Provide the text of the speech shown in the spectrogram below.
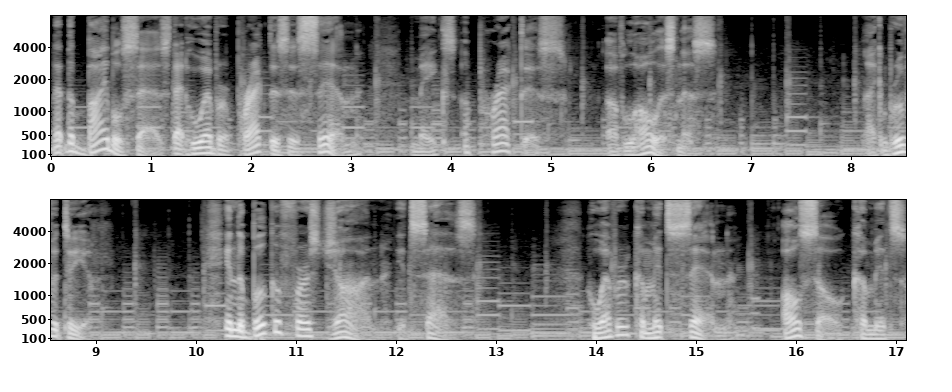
that the Bible says that whoever practices sin makes a practice of lawlessness? I can prove it to you. In the book of First John, it says, Whoever commits sin also commits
